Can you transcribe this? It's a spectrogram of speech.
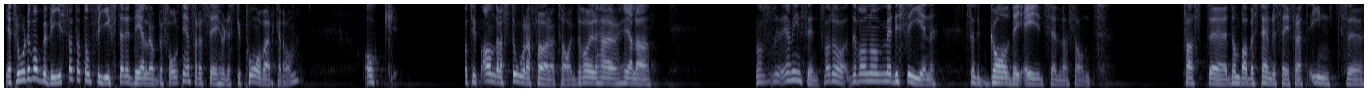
jag tror det var bevisat att de förgiftade delar av befolkningen för att se hur det skulle påverka dem. Och, och typ andra stora företag, det var ju det här hela... Jag minns inte, vadå? Det var någon medicin som typ gav dig aids eller något sånt. Fast eh, de bara bestämde sig för att inte eh,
